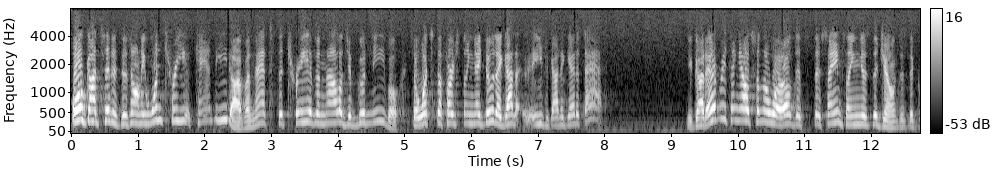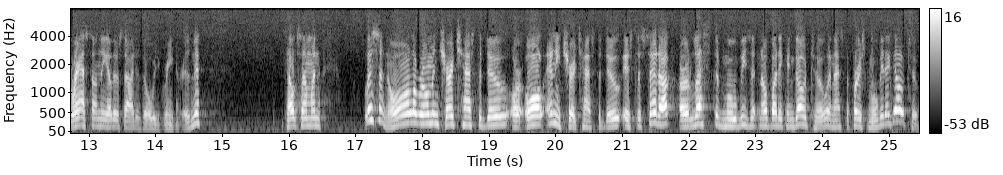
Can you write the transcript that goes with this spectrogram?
All God said is there's only one tree you can't eat of, and that's the tree of the knowledge of good and evil. So what's the first thing they do? They got Eve's got to get at that. You've got everything else in the world that's the same thing as the Joneses. The grass on the other side is always greener, isn't it? Tell someone, listen, all the Roman church has to do, or all any church has to do, is to set up a list of movies that nobody can go to, and that's the first movie they go to.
